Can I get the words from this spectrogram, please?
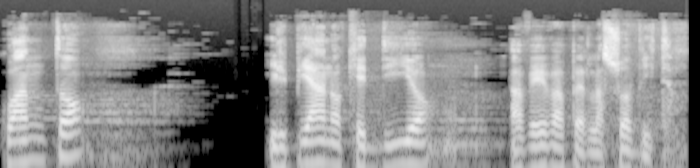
quanto il piano che Dio aveva per la sua vita.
